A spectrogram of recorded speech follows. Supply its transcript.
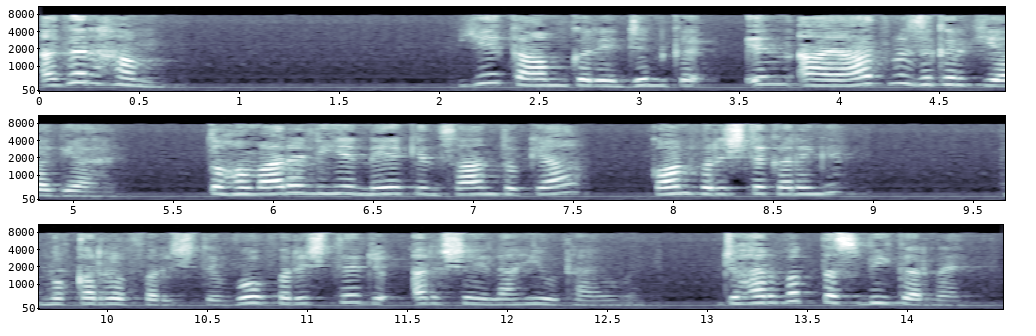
اگر ہم یہ کام کریں جن کا ان آیات میں ذکر کیا گیا ہے، تو ہمارے لیے نیک انسان تو کیا؟ کون فرشتے کریں گے؟ مقرب فرشتے، وہ فرشتے جو عرش الہی اٹھائے ہوئے جو ہر وقت تسبیح کر رہے ہیں۔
